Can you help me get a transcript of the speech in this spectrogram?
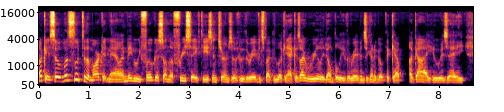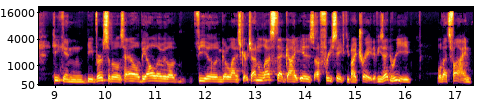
Okay, so let's look to the market now, and maybe we focus on the free safeties in terms of who the Ravens might be looking at. Because I really don't believe the Ravens are going to go pick up a guy who is a he can be versatile as hell, be all over the field, and go to line of scrimmage, unless that guy is a free safety by trade. If he's Ed Reed, well, that's fine.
